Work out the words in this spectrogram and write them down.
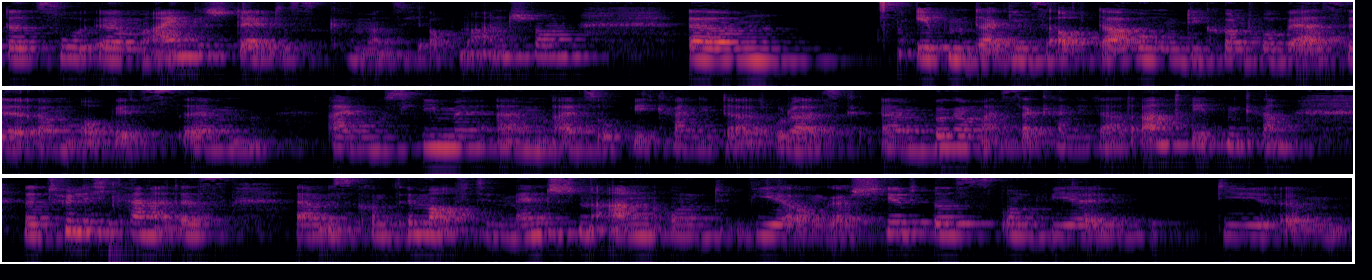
dazu ähm, eingestellt. Das kann man sich auch mal anschauen. Ähm, eben, da ging es auch darum, um die Kontroverse, ähm, ob jetzt ähm, ein Muslime ähm, als OB-Kandidat oder als ähm, Bürgermeisterkandidat antreten kann. Natürlich kann er das. Ähm, es kommt immer auf den Menschen an und wie er engagiert ist und wie er in die ähm,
